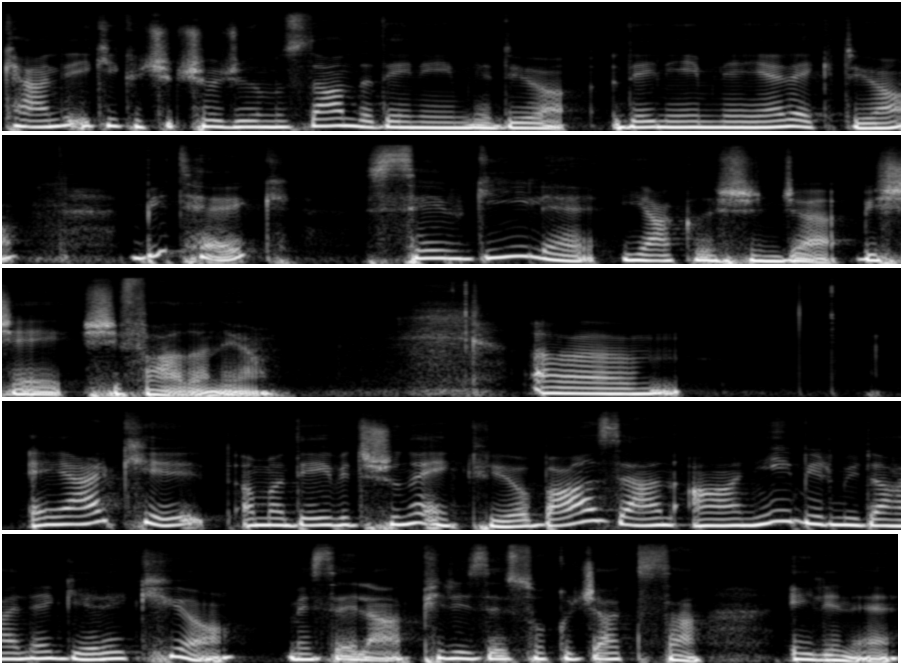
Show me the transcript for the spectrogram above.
kendi iki küçük çocuğumuzdan da deneyimle diyor, deneyimleyerek diyor. Bir tek sevgiyle yaklaşınca bir şey şifalanıyor. Eğer ki ama David şunu ekliyor bazen ani bir müdahale gerekiyor. Mesela prize sokacaksa elini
